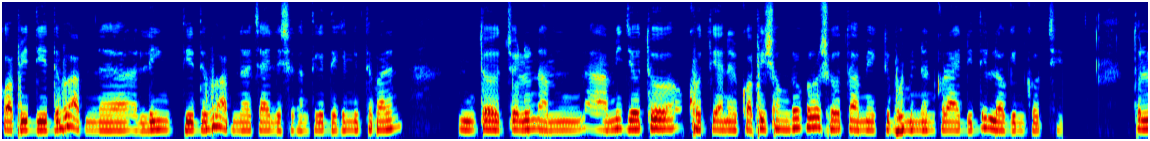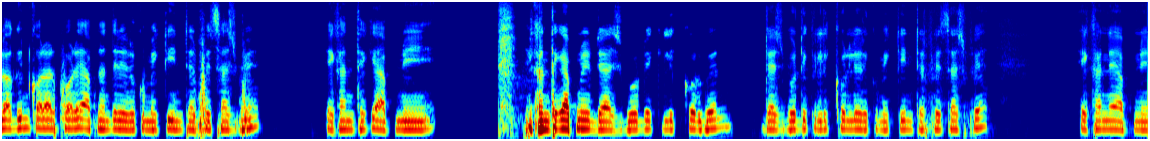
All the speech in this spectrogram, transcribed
কপি দিয়ে দেবো, আপনার লিঙ্ক দিয়ে দেবো, আপনারা চাইলে সেখান থেকে দেখে নিতে পারেন। তো চলুন, আমি যেহেতু খতিয়ানের কপি সংগ্রহ করব, সেহেতু আমি একটি ভূমি উন্নয়ন করা আইডি দিয়ে লগ করছি। তো লগ করার পরে আপনাদের এরকম একটি ইন্টারফেস আসবে। এখান থেকে আপনি, এখান থেকে আপনি ড্যাশবোর্ডে ক্লিক করবেন। ড্যাশবোর্ডে ক্লিক করলে এরকম একটি ইন্টারফেস আসবে। এখানে আপনি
